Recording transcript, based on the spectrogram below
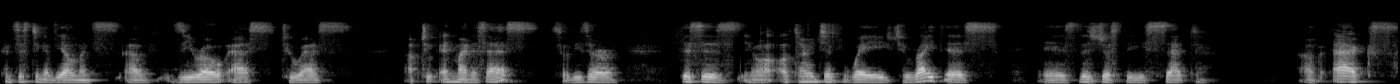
consisting of the elements of 0, S, 2S, up to n minus S. So these are, this is, you know, alternative way to write this is this is just the set of X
